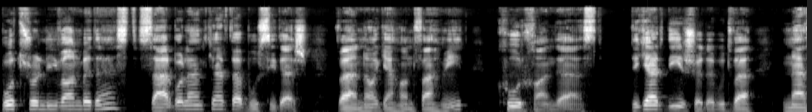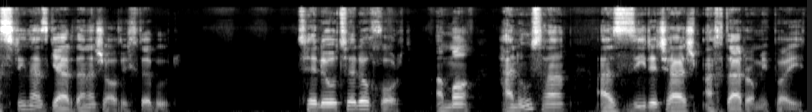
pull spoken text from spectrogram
بوت رو لیوان به دست سر بلند کرد و بوسیدش و ناگهان فهمید کور خوانده است. دیگر دیر شده بود و نسرین از گردنش آویخته بود. تلو تلو خورد اما هنوز هم از زیر چشم اختر را میپایید.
